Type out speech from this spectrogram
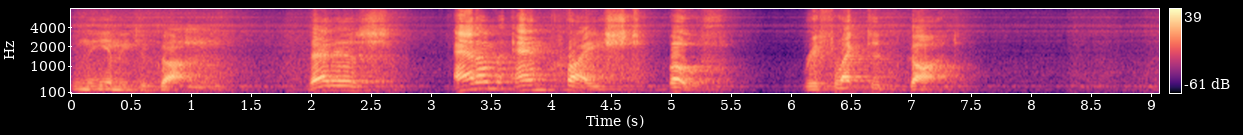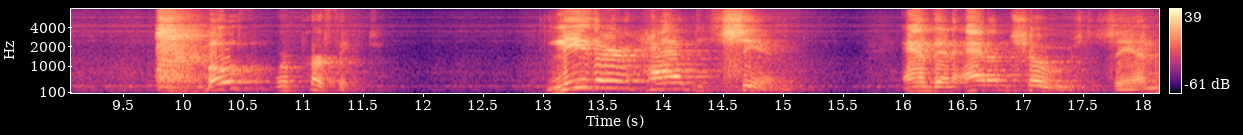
in the image of God. That is, Adam and Christ both reflected God. Both were perfect. Neither had sinned. And then Adam chose to sin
